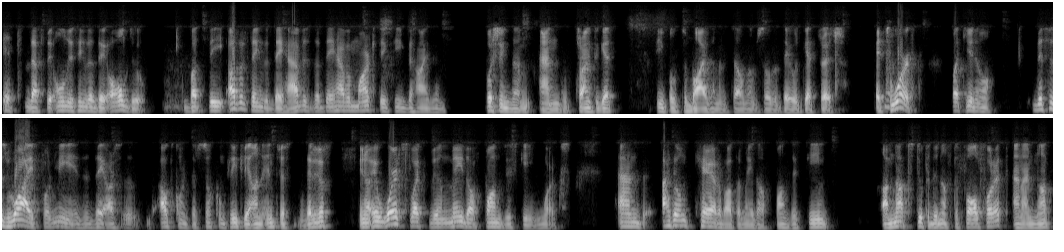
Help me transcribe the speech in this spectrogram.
it. That's the only thing that they all do. But the other thing that they have is that they have a marketing team behind them, pushing them and trying to get people to buy them and sell them so that they would get rich. It's hmm. worked, but you know, this is why for me they are altcoins are so completely uninteresting. They're just, you know, it works like the Madoff Ponzi scheme works. And I don't care about the Madoff Ponzi scheme. I'm not stupid enough to fall for it, and I'm not,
